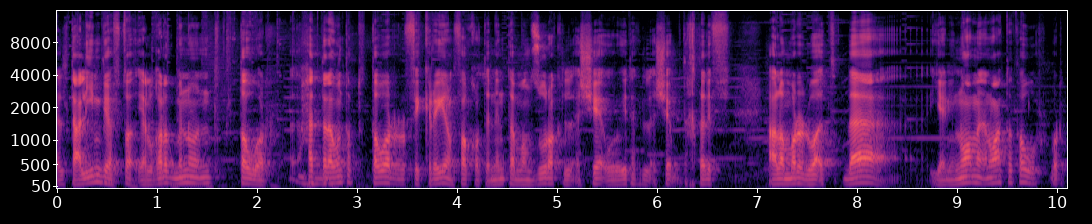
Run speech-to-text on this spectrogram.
التعليم بيفت... يعني الغرض منه إن أنت تتطور. حتى لو أنت بتتطور فكريا فقط إن أنت منظورك للأشياء ورؤيتك للأشياء بتختلف على مر الوقت ده يعني نوع من أنواع التطور برضه.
